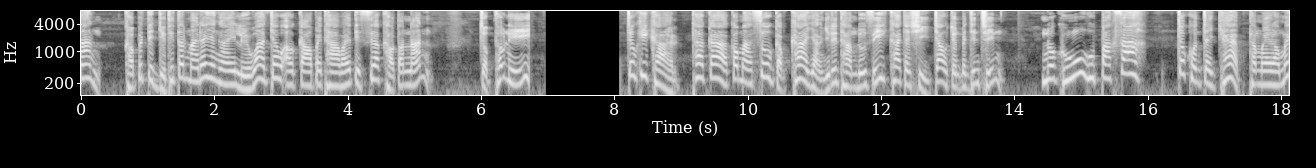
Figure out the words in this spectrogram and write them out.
นั่น เขาไปติดอยู่ที่ต้นไม้ได้ยังไง หรือว่าเจ้าเอากาวไปทาไว้ติดเสื้อเขาตอนนั้น จบเท่านี้ เจ้าขี้ขาด ถ้ากล้าก็มาสู้กับข้าอย่างยุติธรรมดูสิข้าจะฉีกเจ้าจนเป็นชิ้นๆหนวกหูหูปากซะเจ้าคนใจแคบทำไมเราไม่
